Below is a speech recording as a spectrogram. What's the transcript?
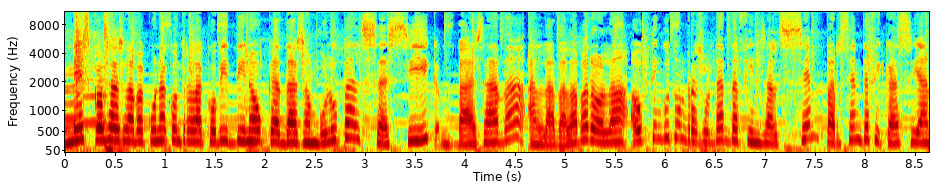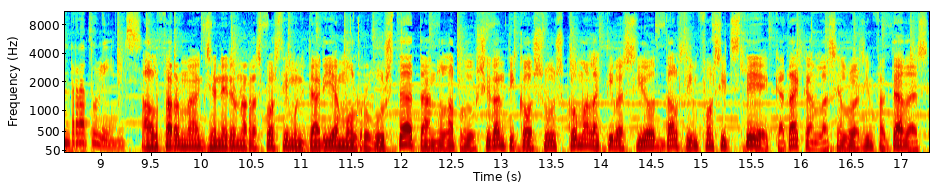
Més coses, la vacuna contra la Covid-19 que desenvolupa el CSIC, basada en la de la varola, ha obtingut un resultat de fins al 100% d'eficàcia en ratolins. El fàrmac genera una resposta immunitària molt robusta tant a la producció d'anticossos com a l'activació dels linfòcits T, que ataquen les cèl·lules infectades.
